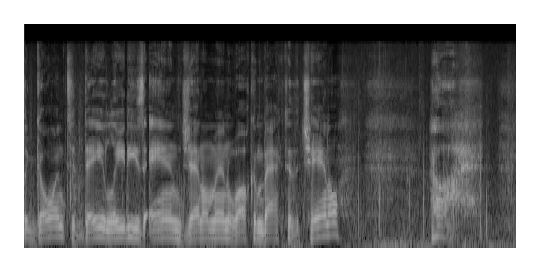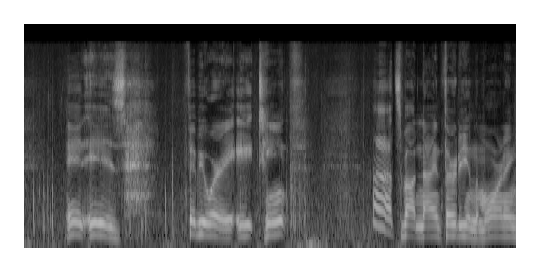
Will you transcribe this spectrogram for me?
it going today, ladies and gentlemen? Welcome back to the channel. Ah, it is February 18th. Ah, it's about 9.30 in the morning.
